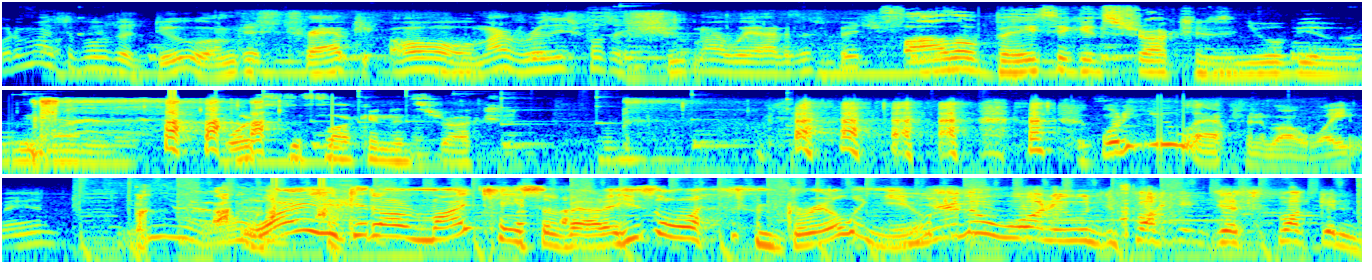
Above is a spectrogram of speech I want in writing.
What am I supposed to do? I'm just trapped here. Oh, am I really supposed to shoot my way out of this bitch? Follow basic instructions and you will be able to. What's the fucking instruction? what are you laughing about, white man? Why are you getting on my case about it? He's the one grilling you. You're the one who fucking just fucking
